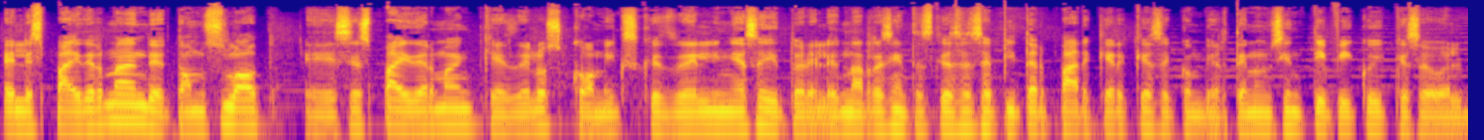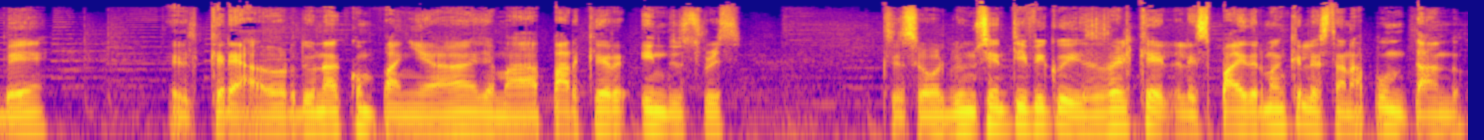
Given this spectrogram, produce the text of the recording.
el Spider-Man de Tom Slott, ese Spider-Man que es de los cómics, que es de líneas editoriales más recientes, que es ese Peter Parker que se convierte en un científico y que se vuelve el creador de una compañía llamada Parker Industries, que se vuelve un científico y ese es el, que, el Spider-Man que le están apuntando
